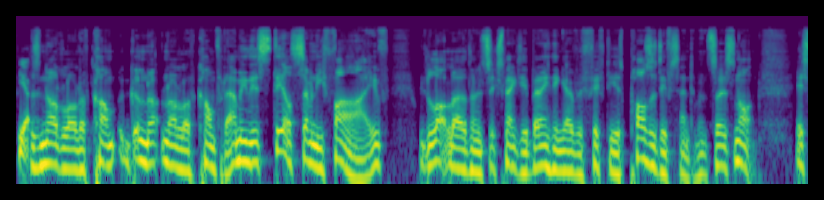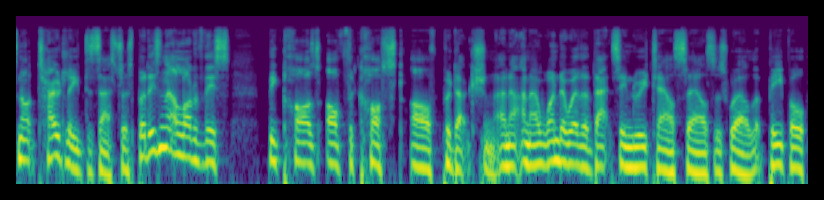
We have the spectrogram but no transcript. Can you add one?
yep. there's not a lot of com- not, not a lot of confidence. I mean, there's still 75, a lot lower than it's expected, but anything over 50 is positive sentiment. So it's not it's not totally disastrous. But isn't a lot of this because of the cost of production. And, and I wonder whether that's in retail sales as well, that people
